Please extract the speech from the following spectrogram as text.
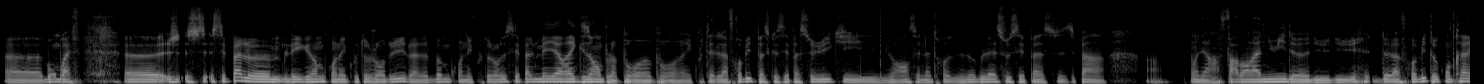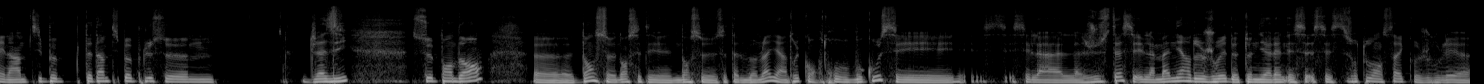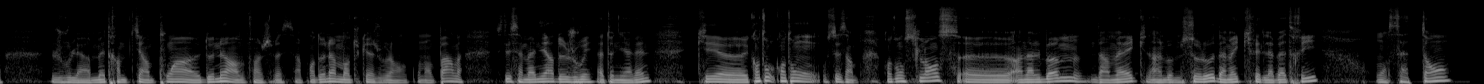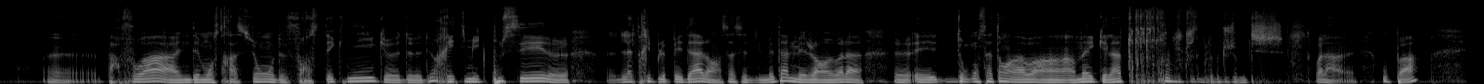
Euh, bon, bref, euh, c'est pas le- l'exemple qu'on écoute aujourd'hui, l'album qu'on écoute aujourd'hui, c'est pas le meilleur exemple pour euh, écouter de l'afrobeat parce que c'est pas celui qui lui rend ses lettres de noblesse ou c'est pas pas un- on dirait un phare dans la nuit de, de l'afrobeat. Au contraire, il a un petit peu peut-être un petit peu plus euh, jazzy. Cependant, euh, dans, dans, cet, album-là, il y a un truc qu'on retrouve beaucoup, c'est la justesse et la manière de jouer de Tony Allen. Et c'est c'est surtout en ça que je voulais, euh, je voulais mettre un petit un point euh, d'honneur. Enfin, je sais pas si c'est un point d'honneur, mais en tout cas, je voulais qu'on en parle. C'était sa manière de jouer à Tony Allen, qui euh, quand on, quand on, c'est simple, quand on se lance euh, un album d'un mec, un album solo d'un mec qui fait de la batterie, on s'attend parfois à une démonstration de force technique, de, de rythmique poussée, de la triple pédale. Alors ça c'est du métal, mais genre voilà. Euh, et donc on s'attend à avoir un, mec qui est là, voilà, euh, ou pas.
